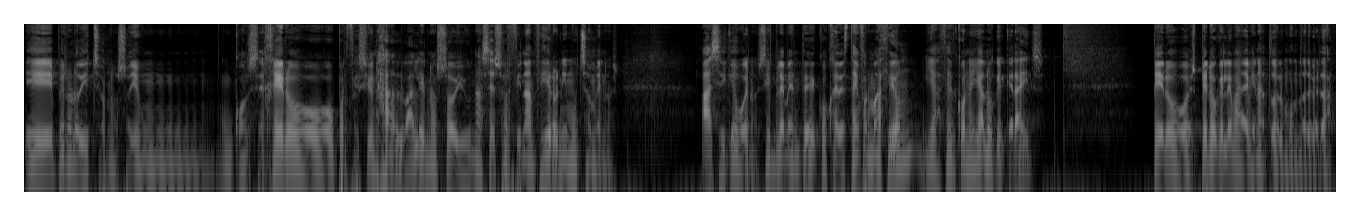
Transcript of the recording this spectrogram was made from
eh, pero lo dicho, no soy un, consejero profesional, ¿vale? No soy un asesor financiero, ni mucho menos. Así que bueno, simplemente coged esta información y haced con ella lo que queráis. Pero espero que le vaya bien a todo el mundo, de verdad.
